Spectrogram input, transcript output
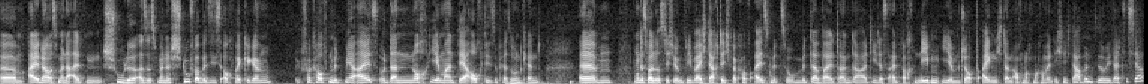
ähm, einer aus meiner alten Schule, also aus meiner Stufe, aber sie ist auch weggegangen, verkauft mit mir Eis und dann noch jemand, der auch diese Person kennt. Ähm, und das war lustig irgendwie, weil ich dachte, ich verkaufe Eis mit so Mitarbeitern da, die das einfach neben ihrem Job eigentlich dann auch noch machen, wenn ich nicht da bin, so wie letztes Jahr.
